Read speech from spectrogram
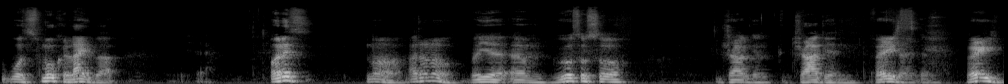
was Smoker like that? Honest, no, I don't know. But yeah, um, we also saw Dragon. Dragon, very Dragon. very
